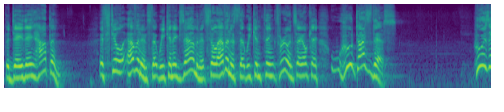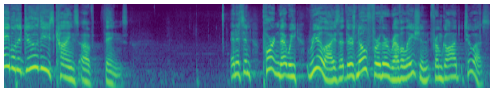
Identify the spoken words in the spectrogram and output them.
the day they happened. It's still evidence that we can examine. It's still evidence that we can think through and say, okay, who does this? Who is able to do these kinds of things? And it's important that we realize that there's no further revelation from God to us.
